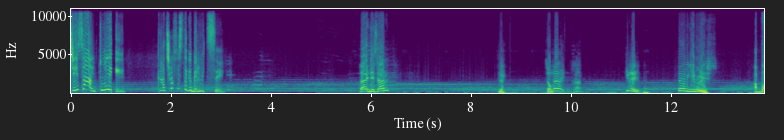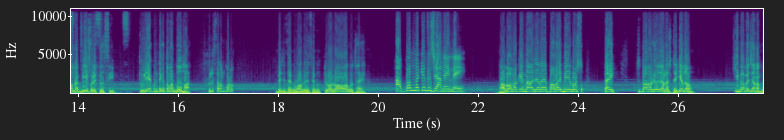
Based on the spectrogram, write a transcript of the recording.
জিসান তুই কাজ অফিস থেকে বের হচ্ছে এই জিসান। চল। কি রে? তুই কি করিস? আব্বু আমরা বিয়ে করে ফেলছি। তুলি এখন থেকে তোমার বৌমা। তুলি সালাম করো। বেঁচে থাকো মা বেঁচে থাকো। তোমার বাবা মা কোথায়? আব্বা আম্মাকে তো জানাই নাই। বাবা আমাকে না জানায় পালাই বিয়ে করছ? এই তুই তো আমাকেও জানাস না কেন? কীভাবে জানাব?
